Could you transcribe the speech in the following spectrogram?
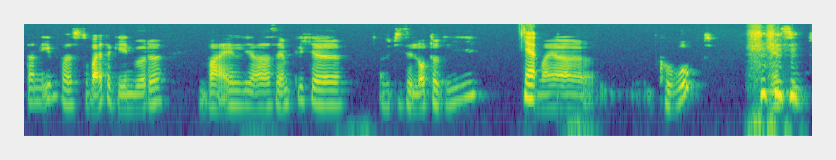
dann ebenfalls so weitergehen würde, weil ja sämtliche, also diese Lotterie ja. war ja korrupt. Jetzt sind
